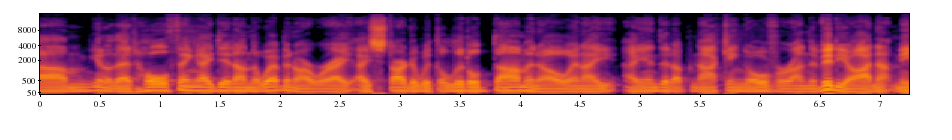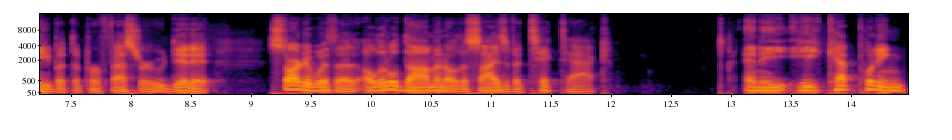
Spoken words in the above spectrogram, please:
Um, you know, that whole thing I did on the webinar where I, I, started with the little domino and I, I ended up knocking over on the video, uh, not me, but the professor who did it, started with a, a little domino the size of a tic tac. And he, he kept putting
